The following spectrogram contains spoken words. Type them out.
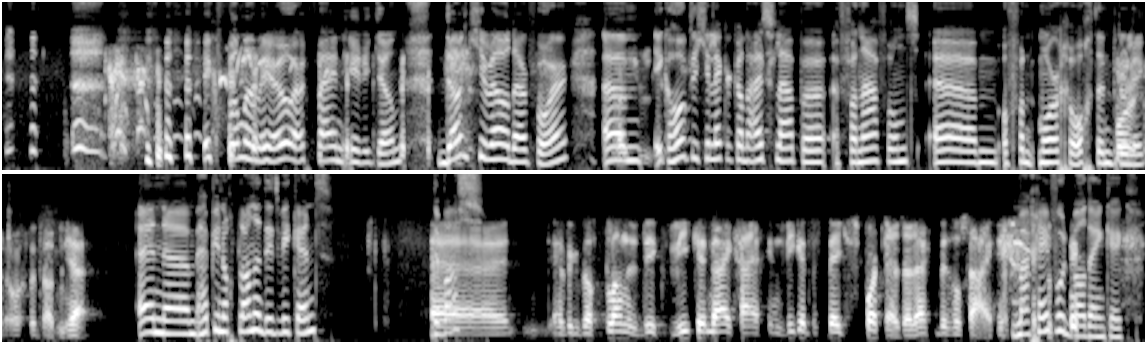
ik vond hem weer heel erg fijn, Erik Jan. Dank je wel daarvoor. Um, ik hoop dat je lekker kan uitslapen vanavond. Um, of van morgenochtend bedoel ik. Morgenochtend dan, ja. En um, heb je nog plannen dit weekend? De? Uh, heb ik nog plannen dit weekend? Nou, ik ga eigenlijk in het weekend een beetje sporten. Dat is eigenlijk best wel saai. Maar geen voetbal, denk ik?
